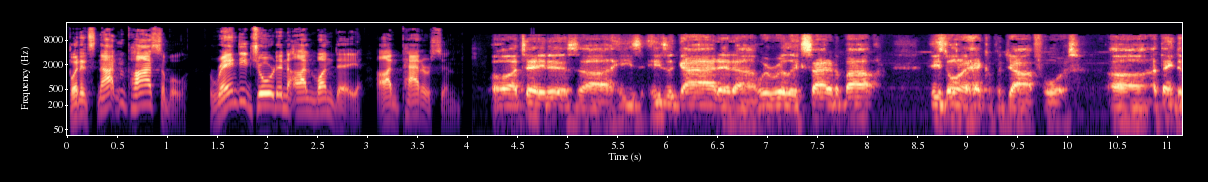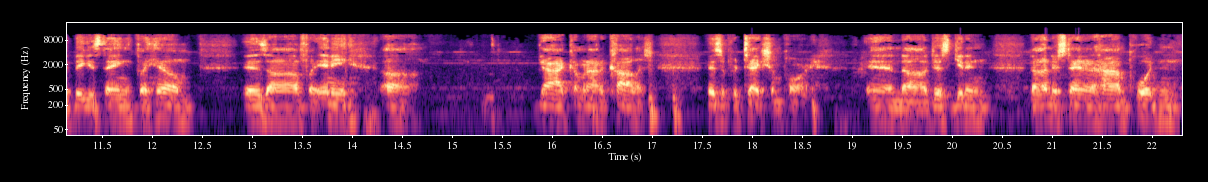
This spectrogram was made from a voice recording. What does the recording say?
but it's not impossible. Randy Jordan on Monday on Patterson. Oh, I tell you this, uh, he's he's a guy that uh, we're really excited about. He's doing a heck of a job for us. Uh, I think the biggest thing for him is uh, for any uh, guy coming out of college is a protection part, and uh, just getting the understanding of how important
